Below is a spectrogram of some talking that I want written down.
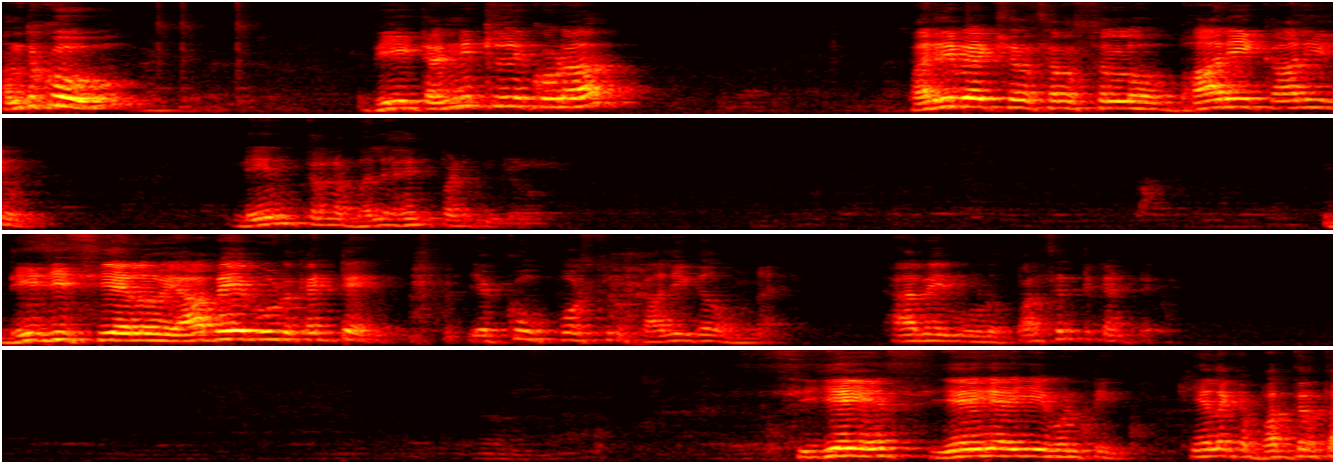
అందుకు వీటన్నిటిని కూడా పర్యవేక్షణ సంస్థల్లో భారీ ఖాళీలు నియంత్రణ బలహీనపడింది. డీజీసీఏలో యాభై మూడు కంటే ఎక్కువ పోస్టులు ఖాళీగా ఉన్నాయి. యాభై మూడు పర్సెంట్ కంటే. సిఏఎస్ ఏఐ వంటి కీలక భద్రత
